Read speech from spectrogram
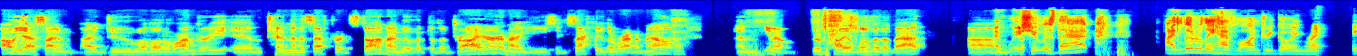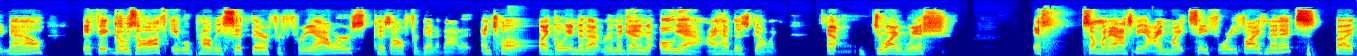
oh yes, I I do a load of laundry and 10 minutes after it's done, I move it to the dryer and I use exactly the right amount. Uh, and you know, there's probably a little bit of that. Um, I wish but, it was that. I literally have laundry going right, right now. If it goes off, it will probably sit there for three hours because I'll forget about it until I go into that room again and go, oh yeah, I had this going. And do I wish? If someone asked me, I might say 45 minutes, but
